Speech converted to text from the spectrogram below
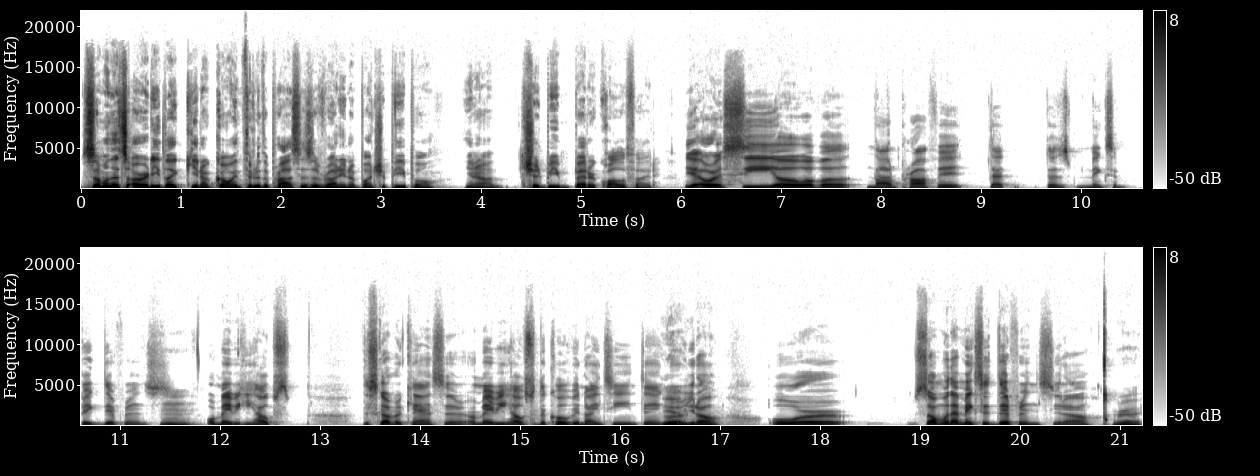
Someone that's already like you know going through the process of running a bunch of people, you know, should be better qualified. Yeah, or a CEO of a nonprofit that does makes a big difference. Mm. Or maybe he helps discover cancer, or maybe he helps with the COVID nineteen thing, Yeah. or you know, or someone that makes a difference. You know. Right.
